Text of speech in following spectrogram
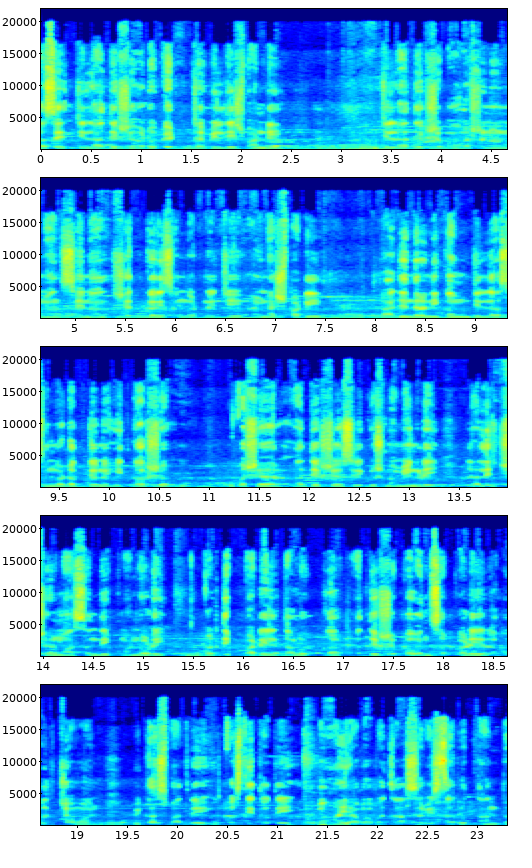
तसेच जिल्हाध्यक्ष ॲडव्होकेट जमील देशपांडे जिल्हाध्यक्ष महाराष्ट्र नवनिर्माण सेना शेतकरी संघटनेचे अविनाश पाटील राजेंद्र निकम जिल्हा संघटक जनहित कक्ष उपशहर अध्यक्ष श्रीकृष्ण मेंगडे ललित शर्मा संदीप मांडोडे प्रदीप पाटील तालुका अध्यक्ष पवन सपकाळे राहुल चव्हाण विकास पात्रे उपस्थित होते. पहा याबाबतचा सविस्तर वृत्तांत.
